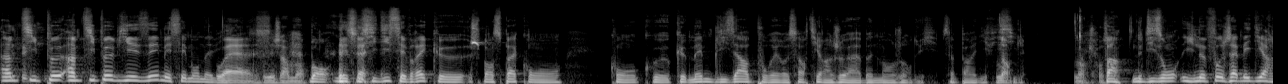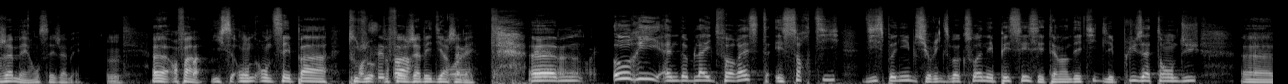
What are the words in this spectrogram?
un petit peu, un petit peu biaisé, mais c'est mon avis. ouais, légèrement. Bon, mais ceci dit, c'est vrai que je pense pas qu'on, qu'on- que, que même Blizzard pourrait ressortir un jeu à abonnement aujourd'hui. Ça me paraît difficile. Non, je pense Enfin, nous disons, il ne faut jamais dire jamais, on sait jamais. Hmm. Euh, enfin, il on, on ne sait pas toujours, il faut pas. jamais dire Ouais. jamais. Mais, Euh, euh, ouais. Ori and the Blind Forest est sorti, disponible sur Xbox One et PC. C'était l'un des titres les plus attendus euh,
